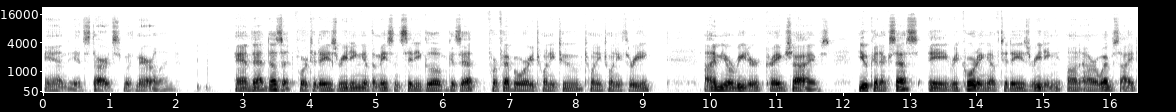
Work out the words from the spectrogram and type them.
and it starts with Maryland. And that does it for today's reading of the Mason City Globe Gazette for February 22, 2023. I'm your reader, Craig Shives. You can access a recording of today's reading on our website,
